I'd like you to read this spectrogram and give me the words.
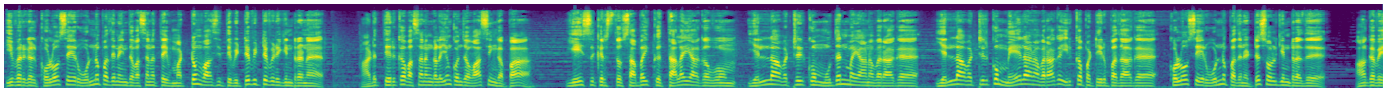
இவர்கள் கொலோசேர் ஒன்று பதினைந்து வசனத்தை மட்டும் வாசித்துவிட்டு விட்டு விடுகின்றனர் அடுத்து இருக்க வசனங்களையும் கொஞ்சம் வாசிங்கப்பா. இயேசு கிறிஸ்து சபைக்கு தலையாகவும் எல்லாவற்றிற்கும் முதன்மையானவராக எல்லாவற்றிற்கும் மேலானவராக இருக்கப்பட்டிருப்பதாக கொலோசேர் ஒன்று பதினெட்டு சொல்கின்றது. ஆகவே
